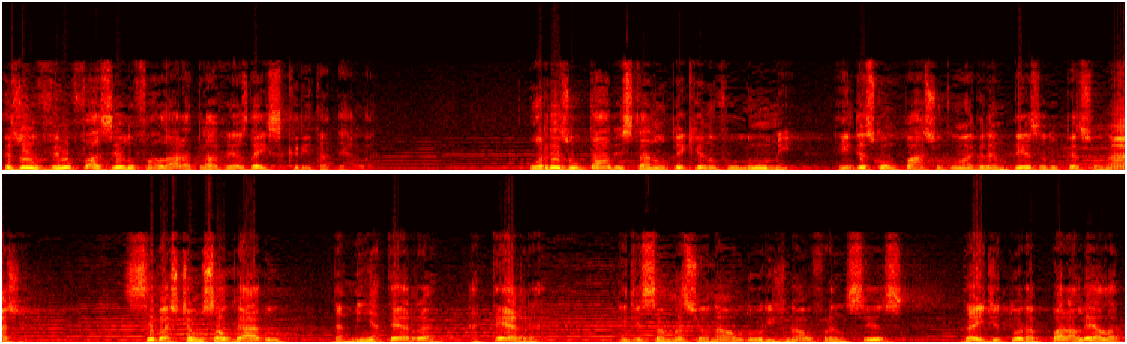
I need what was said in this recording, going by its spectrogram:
resolveu fazê-lo falar através da escrita dela. O resultado está num pequeno volume, em descompasso com a grandeza do personagem. Sebastião Salgado, Da Minha Terra, a Terra. Edição nacional do original francês da editora Paralela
